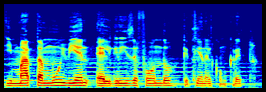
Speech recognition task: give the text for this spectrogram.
y mata muy bien el gris de fondo que tiene el concreto.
